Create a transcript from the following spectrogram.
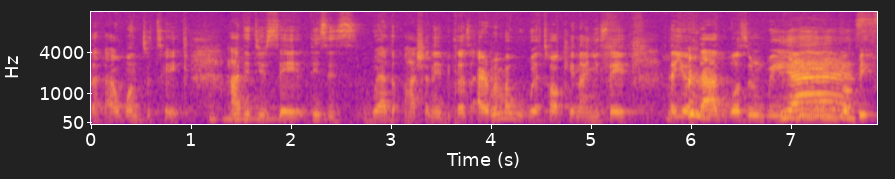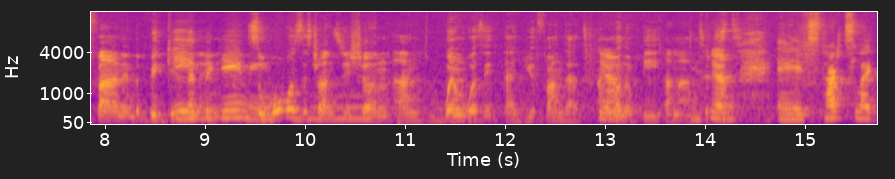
that I want to take? Mm-hmm. How did you say this is where the passion is? Because I remember we were talking and you said that your dad wasn't really your big fan in the beginning. The beginning. So what was the mm-hmm. transition and when was it that you found that I Yeah. Want to be an artist? Yeah. It starts like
